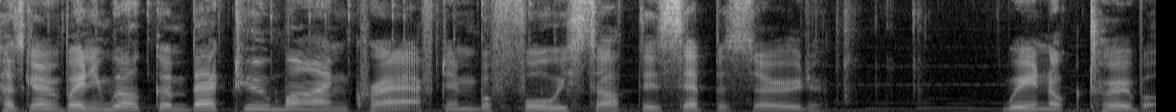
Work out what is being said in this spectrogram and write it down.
How's it going everybody? Welcome back to Minecraft and before we start this episode we're in October.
